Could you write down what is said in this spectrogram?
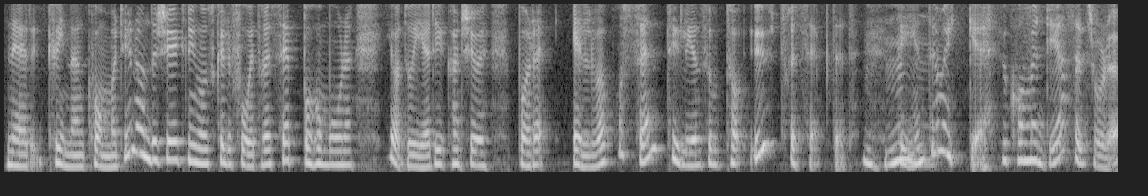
när kvinnan kommer till en undersökning och skulle få ett recept på hormoner ja, då är det kanske bara 11 procent tydligen som tar ut receptet. Det är inte mycket. Hur kommer det sig, tror du?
